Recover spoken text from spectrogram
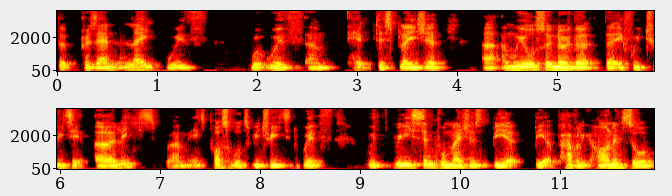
that present late with with um, hip dysplasia. Uh, and we also know that, that if we treat it early, um, it's possible to be treated with with really simple measures, be it be it a Pavlik harness or,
